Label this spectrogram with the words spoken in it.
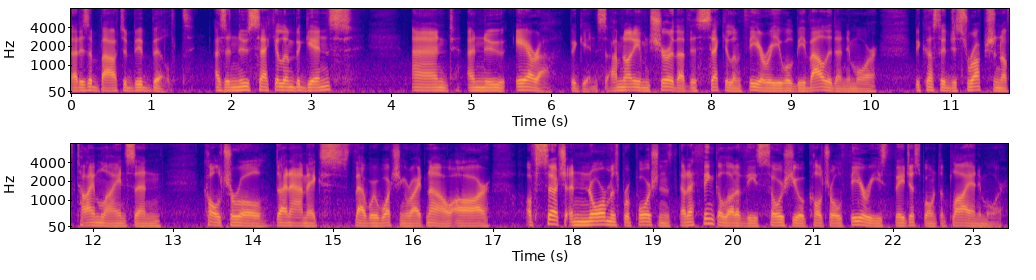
that is about to be built as a new saeculum begins and a new era begins. I'm not even sure that this saeculum theory will be valid anymore because the disruption of timelines and cultural dynamics that we're watching right now are of such enormous proportions that I think a lot of these socio-cultural theories they just won't apply anymore.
